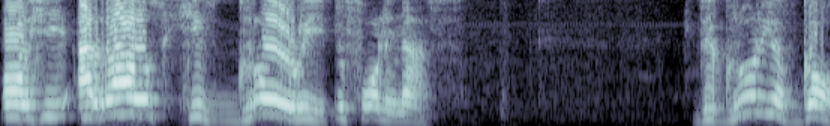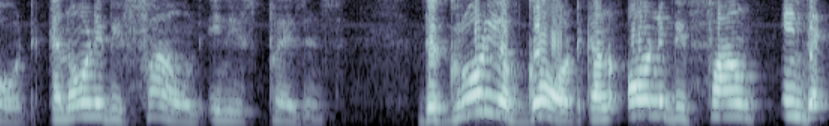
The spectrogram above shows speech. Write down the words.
or He allows His glory to fall in us. The glory of God can only be found in His presence. The glory of God can only be found in the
